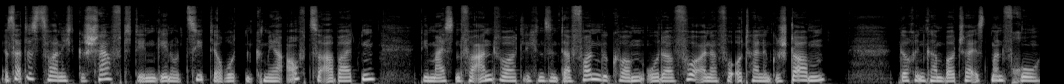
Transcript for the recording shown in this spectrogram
Es hat es zwar nicht geschafft, den Genozid der Roten Khmer aufzuarbeiten, die meisten Verantwortlichen sind davongekommen oder vor einer Verurteilung gestorben, doch in Kambodscha ist man froh,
